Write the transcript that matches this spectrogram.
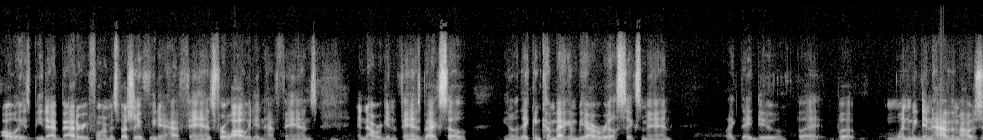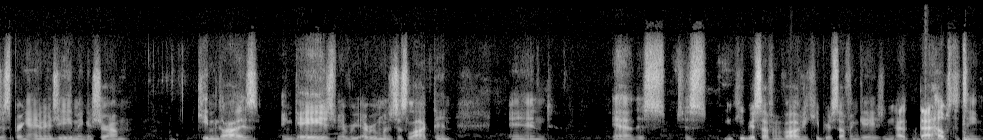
always be that battery for him, especially if we didn't have fans. For a while, we didn't have fans, and now we're getting fans back. So, you know, they can come back and be our real six man, like they do. But but when we didn't have them, I was just bringing energy, making sure I'm keeping guys engaged. Every everyone's just locked in, and yeah, this just you keep yourself involved, you keep yourself engaged, and that that helps the team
